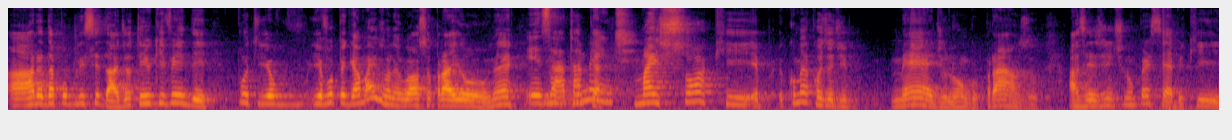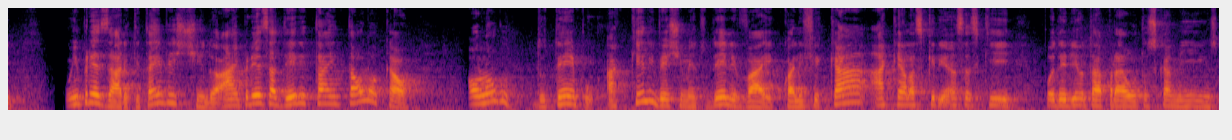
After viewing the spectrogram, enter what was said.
a área da publicidade, eu tenho que vender. Putz, eu, eu vou pegar mais um negócio para eu, né? Exatamente. Mas só que, como é coisa de médio, longo prazo, às vezes a gente não percebe que o empresário que está investindo, a empresa dele está em tal local. Ao longo do tempo, aquele investimento dele vai qualificar aquelas crianças que poderiam estar para outros caminhos,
